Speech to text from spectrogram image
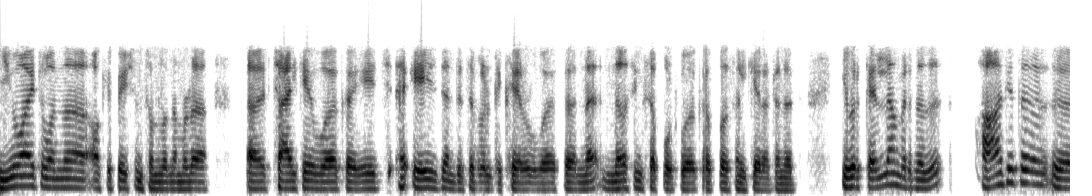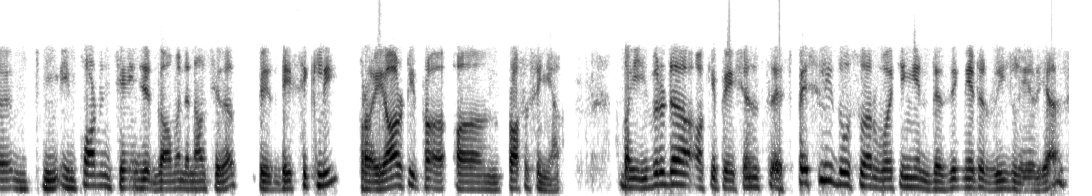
ന്യൂ ആയിട്ട് വന്ന ഓക്യുപ്പേഷൻസ് ഉണ്ട്. നമ്മുടെ child care work age age and disability care work nursing support work personal care attender ഇവർക്കെല്ലാം വരുന്നത് ആദ്യത്തെ ഇമ്പോർട്ടന്റ് ചേഞ്ച് ഗവൺമെന്റ് അനൗൺസ് ചെയ്ത ബേസിക്കലി പ്രയോറിറ്റി പ്രോസസ്സിംഗ് ആണ് അപ്പൊ ഇവരുടെ ഓക്യുപ്പേഷൻസ് എസ്പെഷ്യലി ദോസ് ഹു ആർ വർക്കിംഗ് ഇൻ ഡെസിഗ്നേറ്റഡ് റീജിയൽ ഏരിയാസ്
